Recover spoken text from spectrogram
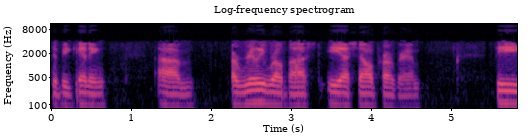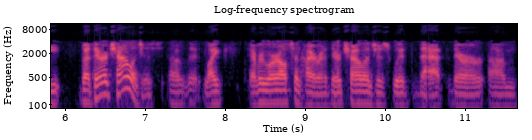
the beginning um, a really robust ESL program. The but there are challenges, uh, like everywhere else in higher ed. There are challenges with that. There are, um,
